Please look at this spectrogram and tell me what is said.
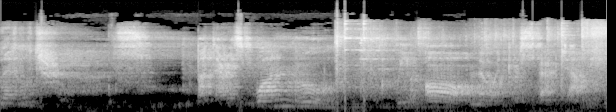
little truths. But there is one rule we all know and respect down here.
